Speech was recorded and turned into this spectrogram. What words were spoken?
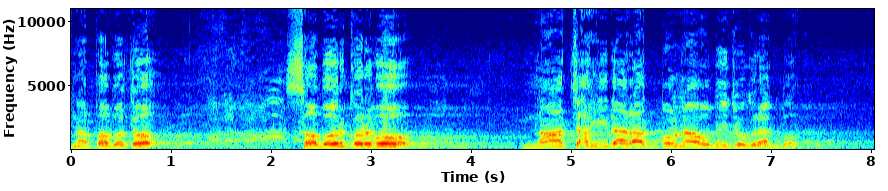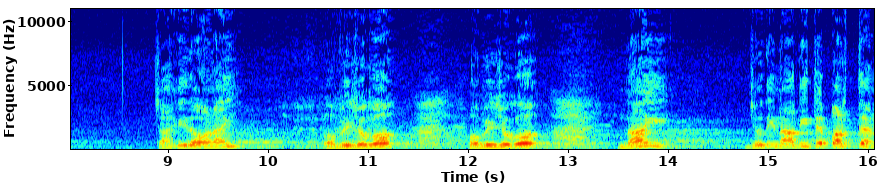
না পাবো তো সবর করব। না চাহিদা রাখব, না অভিযোগ রাখব। চাহিদাও নাই, অভিযোগও অভিযোগও নাই। যদি না দিতে পারতেন,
